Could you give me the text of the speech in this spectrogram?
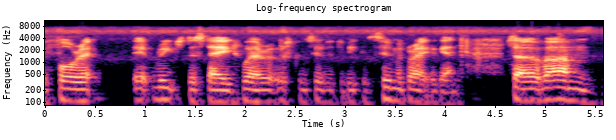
before it it reached the stage where it was considered to be consumer grade again. So um,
